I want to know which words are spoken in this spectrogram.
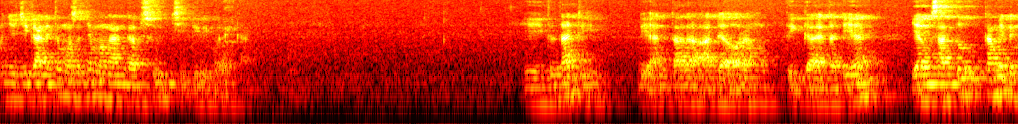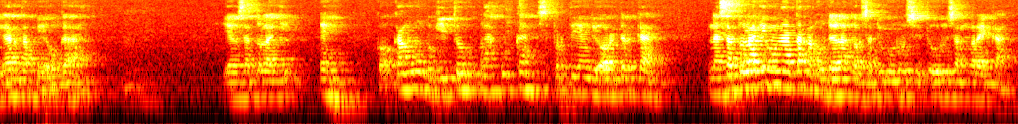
Menyucikan itu maksudnya menganggap suci diri mereka. Yaitu tadi di antara ada orang tiga tadi ya yang satu kami dengar tapi oh enggak. Yang satu lagi, eh kok kamu begitu lakukan seperti yang diorderkan. Nah satu lagi mengatakan udahlah nggak usah diurus itu urusan mereka.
